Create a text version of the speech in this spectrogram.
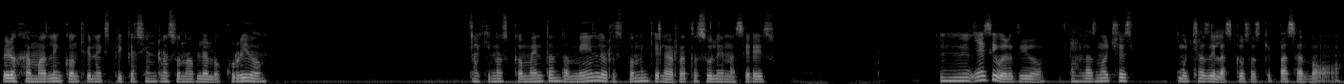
pero jamás le encontré una explicación razonable a lo ocurrido. Aquí nos comentan también, le responden que las ratas suelen hacer eso. Mm, es divertido. En las noches muchas de las cosas que pasan no,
